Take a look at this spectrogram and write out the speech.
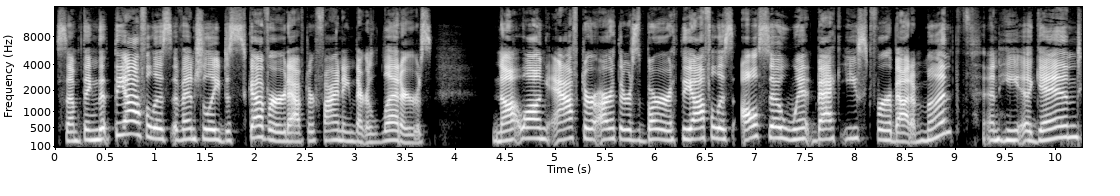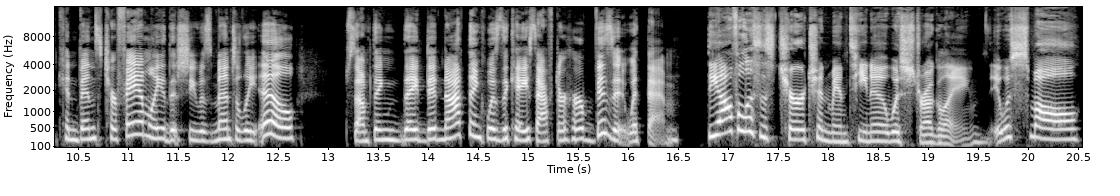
something that Theophilus eventually discovered after finding their letters. Not long after Arthur's birth, Theophilus also went back east for about a month, and he again convinced her family that she was mentally ill, something they did not think was the case after her visit with them. Theophilus's church in Manteno was struggling. It was small,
